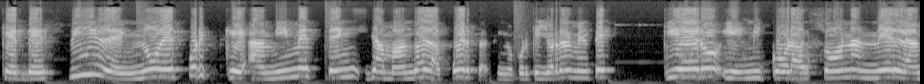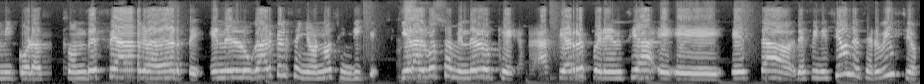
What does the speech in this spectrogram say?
que deciden, no es porque a mí me estén llamando a la fuerza, sino porque yo realmente quiero y mi corazón anhela, mi corazón desea agradarte en el lugar que el Señor nos indique. Y era algo también de lo que hacía referencia eh, eh, esta definición de servicio,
